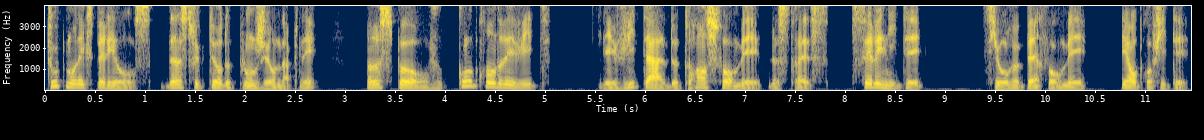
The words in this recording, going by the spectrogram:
toute mon expérience d'instructeur de plongée en apnée, un sport où vous comprendrez vite qu'il est vital de transformer le stress sérénité si on veut performer et en profiter.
